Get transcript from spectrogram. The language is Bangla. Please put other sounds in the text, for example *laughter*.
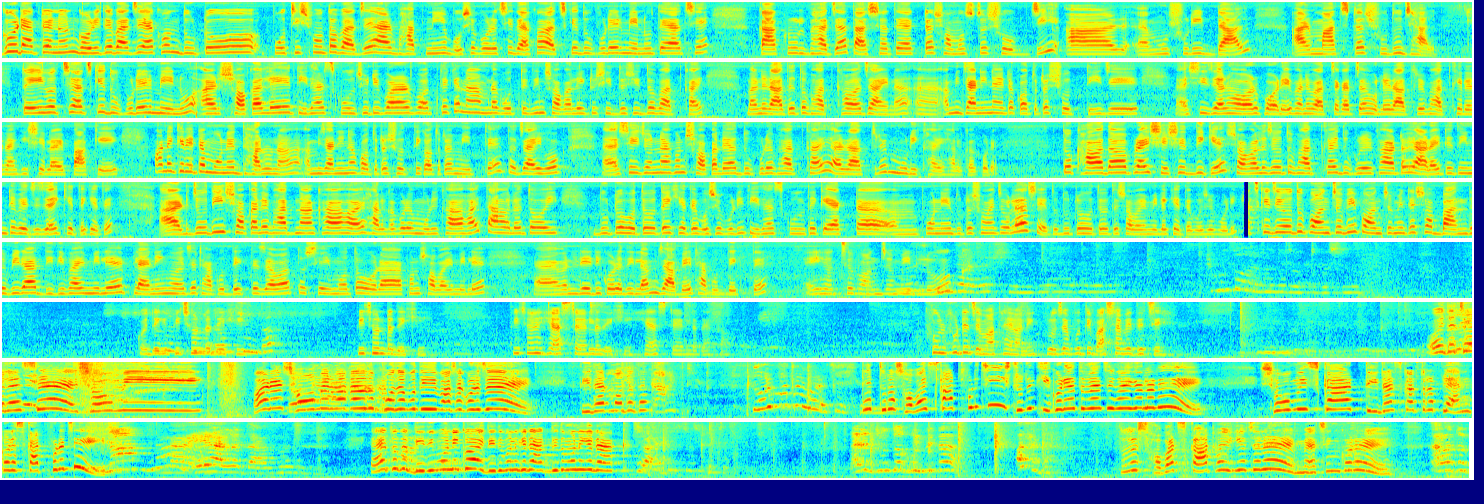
গুড আফটারনুন ঘড়িতে বাজে এখন দুটো পঁচিশ মতো বাজে আর ভাত নিয়ে বসে পড়েছি। দেখো, আজকে দুপুরের মেনুতে আছে কাকরুল ভাজা, তার সাথে একটা সমস্ত সবজি আর মুসুরির ডাল আর মাছটা শুধু ঝাল। তো এই হচ্ছে আজকে দুপুরের মেনু আর সকালে তিধার স্কুল ছুটি পড়ার পর থেকে না আমরা প্রত্যেকদিন সকালে একটু সিদ্ধ সিদ্ধ ভাত খাই। মানে রাতে তো ভাত খাওয়া যায় না। আমি জানি না এটা কতটা সত্যি যে সিজার হওয়ার পরে মানে বাচ্চা কাচ্চা হলে রাত্রে ভাত খেলে নাকি সেলাই পাকে। অনেকের এটা মনের ধারণা, আমি জানি না কতটা সত্যি, কতটা মিথ্যে। তো যাই হোক সেই জন্য এখন সকালে আর দুপুরে ভাত খাই আর রাত্রে মুড়ি খাই হালকা করে। তো খাওয়া দাওয়া প্রায় শেষের দিকে। সকালে যেহেতু ভাত খাই দুপুরের খাওয়াটা ওই আড়াইটে তিনটে বেজে যায় খেতে খেতে। আর যদি সকালে ভাত না খাওয়া হয় হালকা করে মুড়ি খাওয়া হয় তাহলে তো ওই দুটো হতে হতেই খেতে বসে পড়ি। তিধা স্কুল থেকে একটা উম, দুটো সময় চলে আসে তো দুটো হতে হতে সবাই মিলে খেতে বসে পড়ি। আজকে যেহেতু পঞ্চমী পঞ্চমীতে সব বান্ধবীরা দিদিভাই মিলে প্ল্যানিং হয়েছে ঠাকুর দেখতে যাওয়া তো সেই মতো ওরা এখন সবাই মিলে মানে রেডি করে দিলাম যাবে ঠাকুর দেখতে। এই হচ্ছে পঞ্চমীর লুক কই দেখি পিছনটা দেখি। পিছনটা দেখি। পিছনে হেয়ার স্টাইলটা দেখি। হেয়ার স্টাইলটা দেখাও। ফুল ফুটেছে মাথায় অনেক। প্রজাপতি বাসা বেঁধেছে। ওই তো চলে এসছে সৌমি। আরে সৌমের মাথায় তো প্রজাপতি বাসা করেছে। তিধার মতো তো তোর মাথায় হয়েছে এ তোরা সবাই স্কার্ট পরেছিস? তোদের কি করে এত ম্যাচিং হয়ে গেল রে? সৌমি স্কার্ট তিধা স্কার্ট তোরা প্ল্যান করে স্কার্ট পরেছিস? এই তোদের দিদিমণি কয়? দিদিমণিকে ডাক দিদিমণিকে ডাক। আচ্ছা তোদের সবার স্কার্ট হয়ে গিয়েছে রে ম্যাচিং করে। আমার তো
